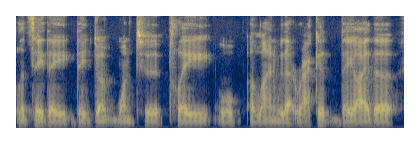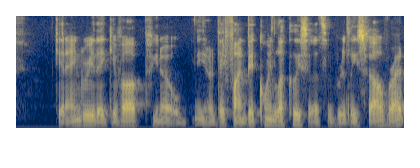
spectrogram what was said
let's say they they don't want to play or align with that racket, they either get angry, they give up, you know, you know, they find Bitcoin luckily, so that's a release valve, right?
